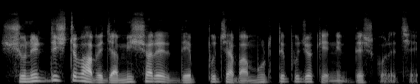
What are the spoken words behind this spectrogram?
সুনির্দিষ্টভাবে যা মিশরের দেবপূজা বা মূর্তি পুজোকে নির্দেশ করেছে।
